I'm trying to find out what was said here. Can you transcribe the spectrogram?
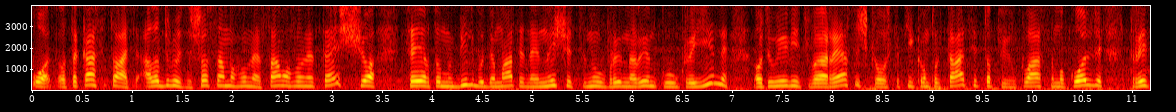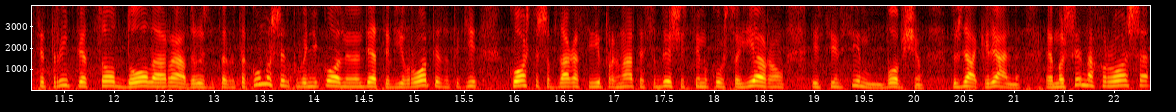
От, от така ситуація. Але друзі, що саме головне? Саме головне те, що цей автомобіль буде мати найнижчу ціну на ринку України. От уявіть, ВРС, ось такі комплектації, тобто в класному кольорі 33 500 долара. Друзі, так, таку машинку ви ніколи не знайдете в Європі за такі кошти, щоб зараз її пригнати сюди ще з цими курсом євро і з цим всім. В общем, друзяки, реально, е, машина хороша,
